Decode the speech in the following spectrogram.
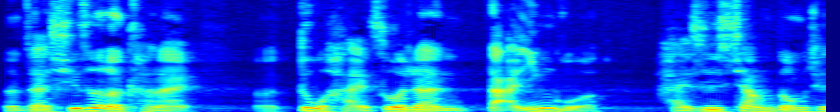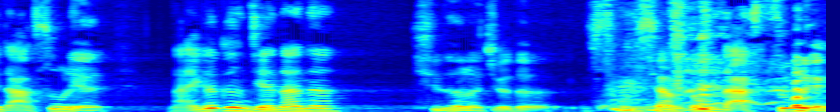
那在希特勒看来，呃，渡海作战打英国，还是向东去打苏联，哪一个更简单呢？希特勒觉得 向东打苏联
